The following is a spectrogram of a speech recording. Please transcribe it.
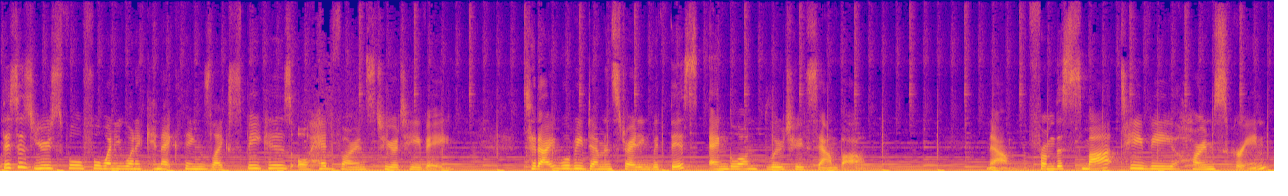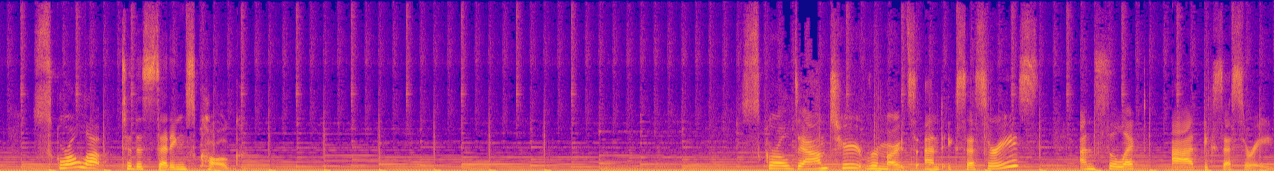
This is useful for when you want to connect things like speakers or headphones to your TV. Today we'll be demonstrating with this Englaon Bluetooth soundbar. Now, from the Smart TV home screen, scroll up to the settings cog. Scroll down to remotes and accessories and select add accessory.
